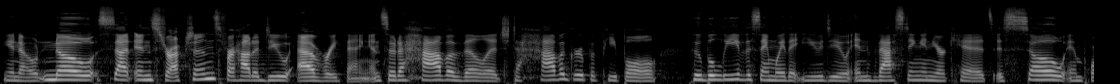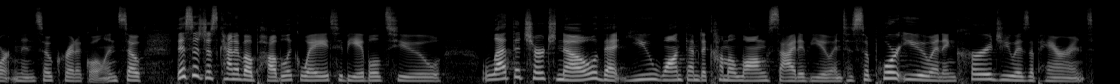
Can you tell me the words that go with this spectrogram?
you know, no set instructions for how to do everything. And so to have a village, to have a group of people who believe the same way that you do, investing in your kids is so important and so critical. And so this is just kind of a public way to be able to let the church know that you want them to come alongside of you and to support you and encourage you as a parent.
